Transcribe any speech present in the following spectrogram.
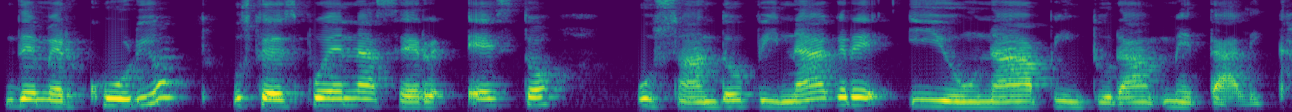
de mercurio. Ustedes pueden hacer esto usando vinagre y una pintura metálica.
